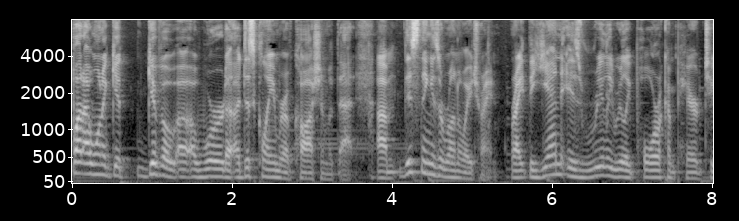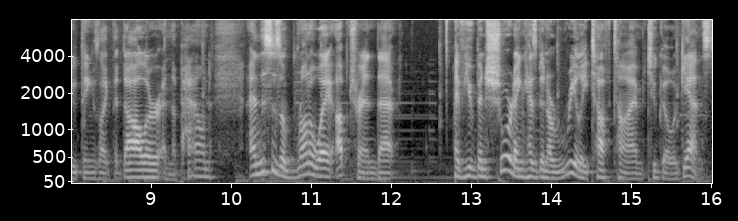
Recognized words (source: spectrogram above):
but I want to get give a, a, word, a disclaimer of caution with that. Um, this thing is a runaway train, right? The yen is really, really poor compared to things like the dollar and the pound, and this is a runaway uptrend that if you've been shorting has been a really tough time to go against.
